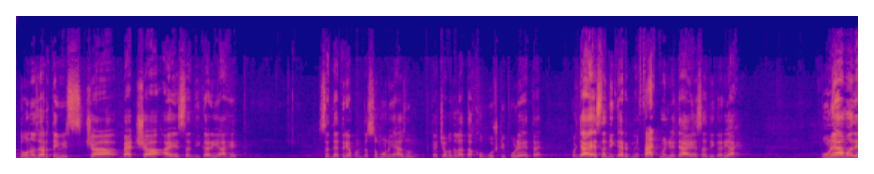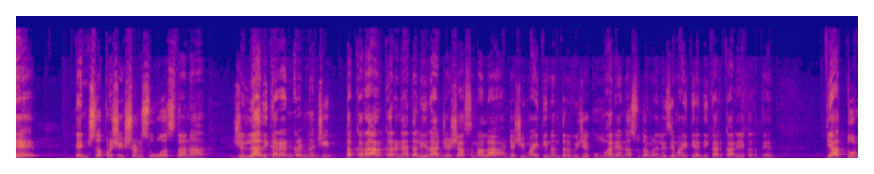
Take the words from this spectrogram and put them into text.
दोन हजार तेवीसच्या बॅचच्या आय एस अधिकारी आहेत. सध्या तरी आपण तसं म्हणूया अजून त्याच्याबद्दल आता खूप गोष्टी पुढे येत आहेत. पण ते आय एस अधिकारी आहेत. म्हणजे फॅक्ट म्हणजे ते आय एस अधिकारी आहेत. पुण्यामध्ये त्यांचं प्रशिक्षण सुरू असताना जिल्हाधिकाऱ्यांकडनं जी तक्रार करण्यात आली राज्य शासनाला ज्याची माहिती नंतर विजय कुंभार यांना सुद्धा मिळाली जे माहिती अधिकार कार्यकर्ते आहेत, त्यातून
